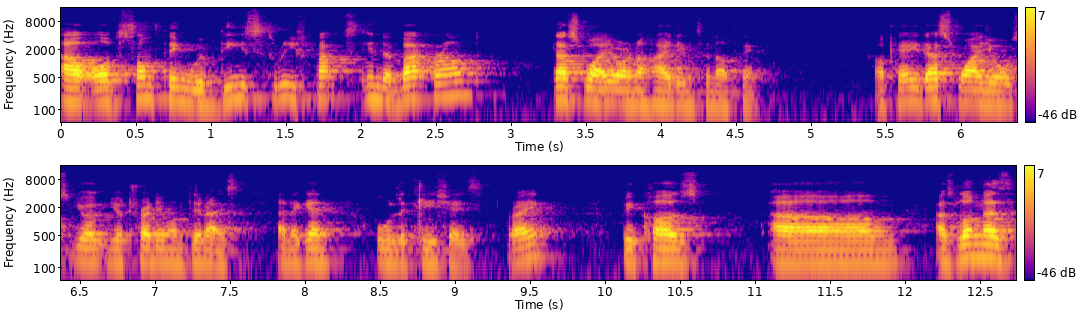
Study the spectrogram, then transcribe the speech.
out of something with these three facts in the background, that's why you're on a hiding to nothing. Okay, that's why you're, you're, you're treading on thin ice. And again, all the cliches, right? Because um, as long as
